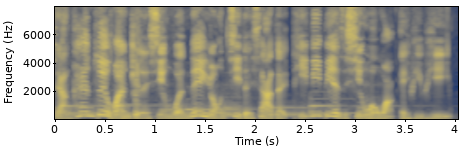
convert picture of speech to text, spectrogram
想看最完整的新闻内容，记得下载 TVBS 新闻网 APP。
